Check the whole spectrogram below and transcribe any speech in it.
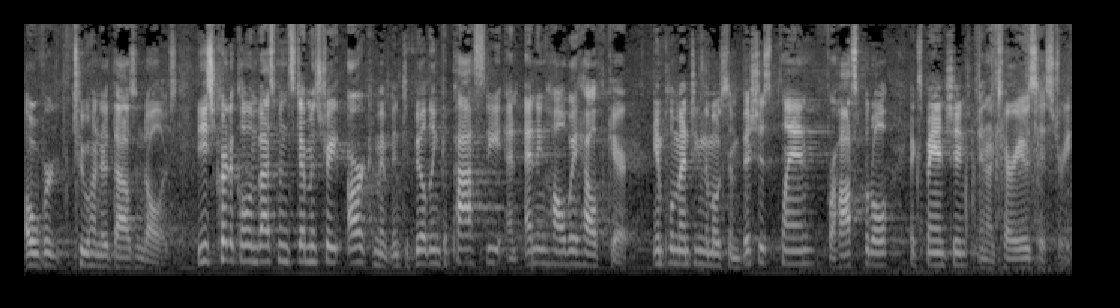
over $200,000. These critical investments demonstrate our commitment to building capacity and ending hallway health care, implementing the most ambitious plan for hospital expansion in Ontario's history.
